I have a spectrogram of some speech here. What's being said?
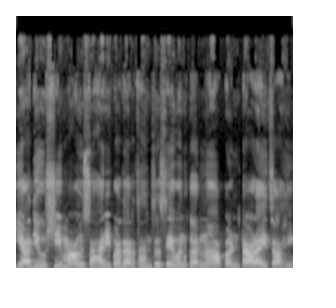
या दिवशी मांसाहारी पदार्थांचं सेवन करणं आपण टाळायचं आहे.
